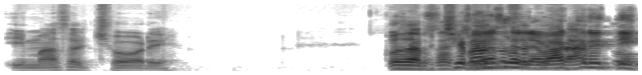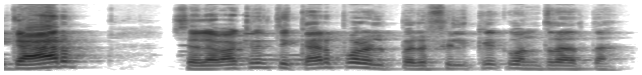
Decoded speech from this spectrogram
y más al Chore. Pues a Pues a Chivas Chivas no se le va a criticar, se le va a criticar por el perfil que contrata.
